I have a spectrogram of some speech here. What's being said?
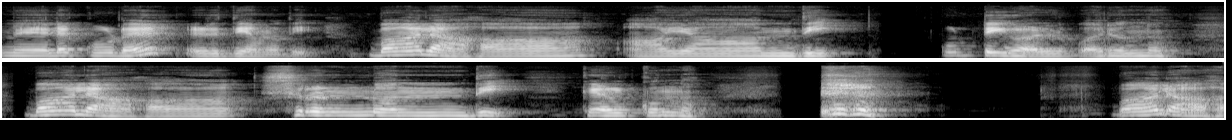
മേലെ കൂടെ എഴുതിയാൽ മതി. ബാലാഹ ആയാന്തി കുട്ടികൾ വരുന്നു. ബാലാഹ ശൃണ്വന്തി കേൾക്കുന്നു. ബാലാഹ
